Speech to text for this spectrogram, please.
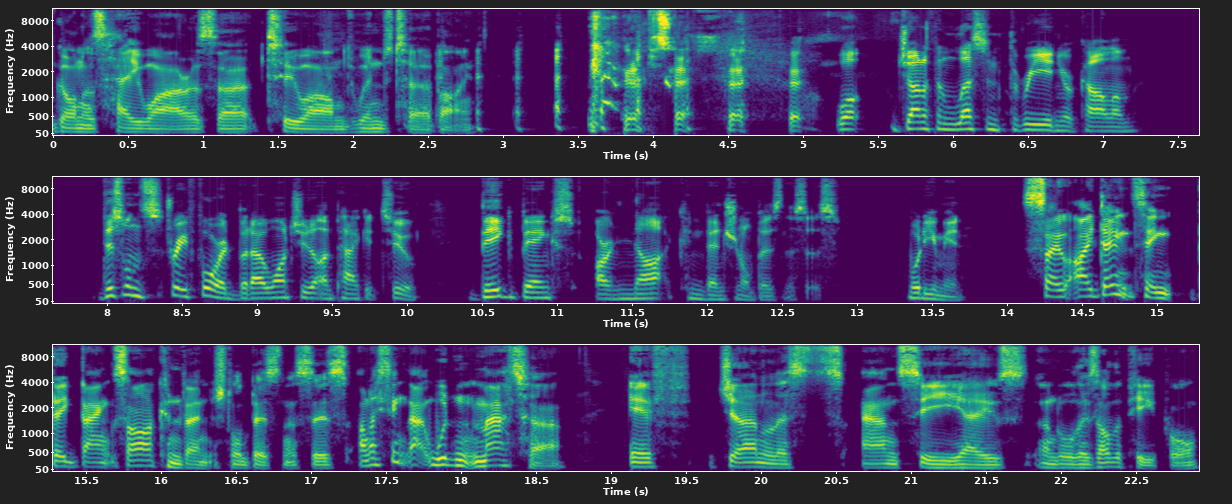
gone as haywire as a two armed wind turbine. well, Jonathan, lesson three in your column. This one's straightforward, but I want you to unpack it too. Big banks are not conventional businesses. What do you mean? So I don't think big banks are conventional businesses. And I think that wouldn't matter if journalists and CEOs and all those other people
